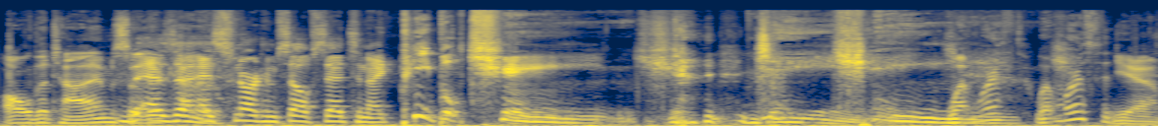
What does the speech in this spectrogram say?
all the time. So as, uh, they're as Snart himself said tonight, people change. change. change. Wentworth? Wentworth? yeah.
